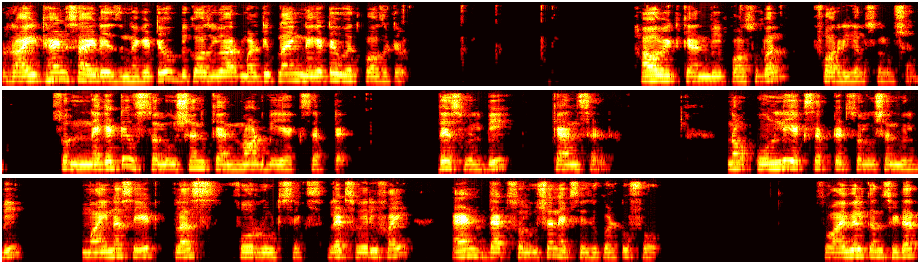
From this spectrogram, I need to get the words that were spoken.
Right hand side is negative because you are multiplying negative with positive. How it can be possible for real solution. So negative solution cannot be accepted. This will be cancelled. Now only accepted solution will be minus 8 plus 4 root 6. Let's verify and that solution x is equal to 4. So I will consider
